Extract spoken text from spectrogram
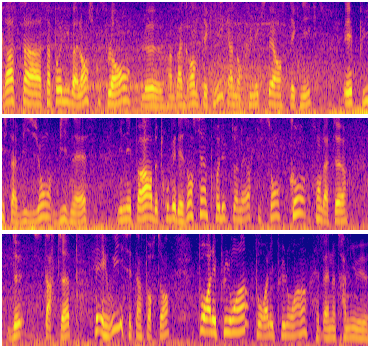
grâce à sa polyvalence couplant un background technique, hein, donc une expérience technique, et puis sa vision business. Il n'est pas rare de trouver des anciens product owners qui sont co-fondateurs de start-up. Et oui, c'est important. Pour aller plus loin, pour aller plus loin, eh ben, notre ami euh,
